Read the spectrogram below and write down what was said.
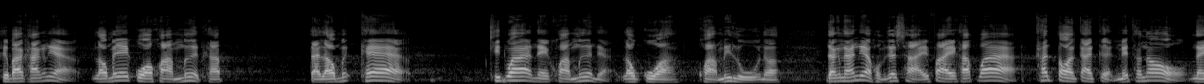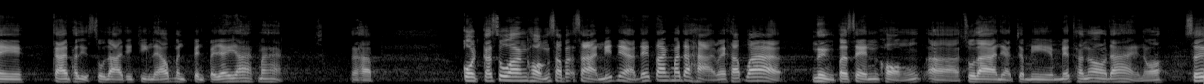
คือบางครั้งเนี่ยเราไม่ได้กลัวความมืดครับ แต่เราแค่คิดว่าในความมืดเนี่ยเรากลัวความไม่รู้เนาะ ดังนั้นเนี่ยผมจะฉายไฟครับว่าขั้นตอนการเกิดเมทานอลในการผลิตสุราจริงๆ แล้วมันเป็นไปได้ยากมากนะครับกฎกระทรวงของสรรพสานมิตรเนี่ยได้ตั้งมาตรฐานไว้ครับว่า 1%ของอสุราเนี่ยจะมีเมทานอลได้เนาะซึ่ง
